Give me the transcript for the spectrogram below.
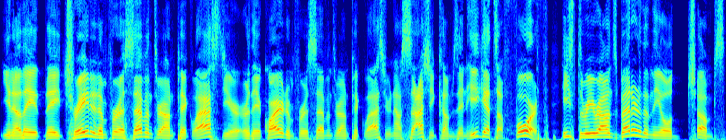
You know, they they traded him for a seventh round pick last year, or they acquired him for a seventh round pick last year. Now Sashi comes in, he gets a fourth. He's three rounds better than the old chumps.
